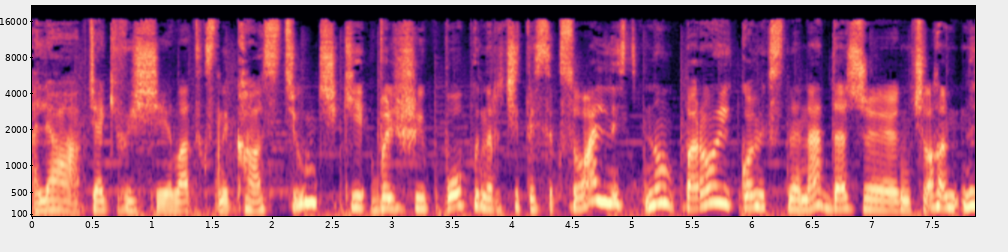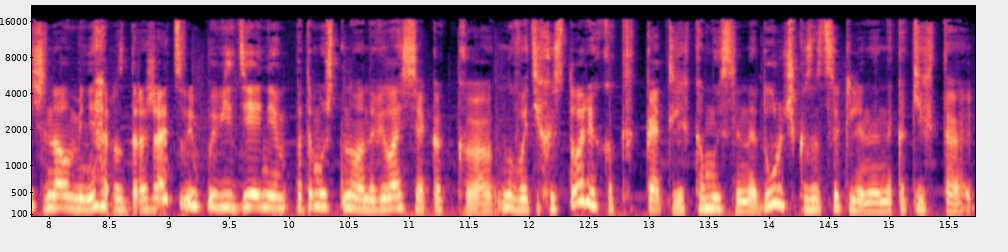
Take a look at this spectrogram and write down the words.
а обтягивающие латексные костюмчики, большие попы, нарочитая сексуальность. Ну, порой комиксная Над даже начала, начинала меня раздражать своим поведением, поведением, потому что, ну, она вела себя как, э, ну, в этих историях, как какая-то легкомысленная дурочка, зацикленная на каких-то,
